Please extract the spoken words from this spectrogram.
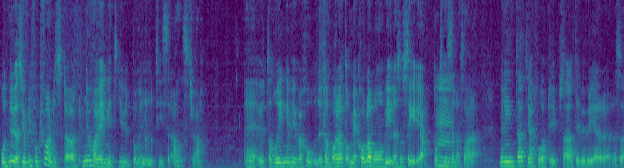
Och nu, alltså jag blir fortfarande störd. Nu har jag inget ljud på mina notiser alls tror jag. Eh, utan, och ingen vibration. Utan bara att om jag kollar på mobilen så ser jag notiserna så här. Men inte att jag får typ så att det vibrerar eller så.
